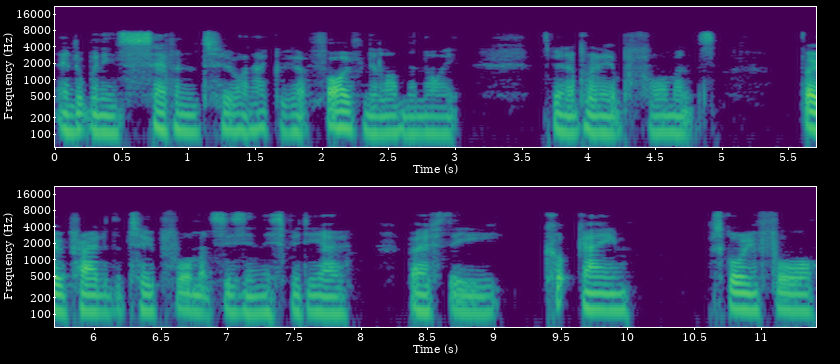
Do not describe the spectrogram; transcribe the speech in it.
End up winning 7 2 on aggregate, 5 0 on the night. It's been a brilliant performance. Very proud of the two performances in this video. Both the Cup game, scoring 4,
